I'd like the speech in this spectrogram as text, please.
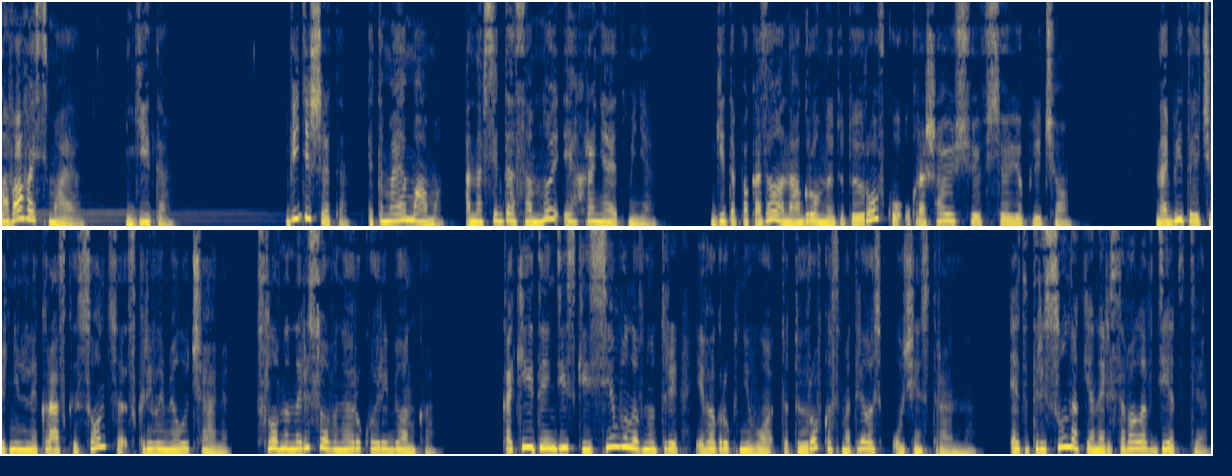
Глава восьмая. Гита. «Видишь это? Это моя мама. Она всегда со мной и охраняет меня». Гита показала на огромную татуировку, украшающую все ее плечо. Набитое чернильной краской солнце с кривыми лучами, словно нарисованное рукой ребенка. Какие-то индийские символы внутри и вокруг него татуировка смотрелась очень странно. «Этот рисунок я нарисовала в детстве»,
